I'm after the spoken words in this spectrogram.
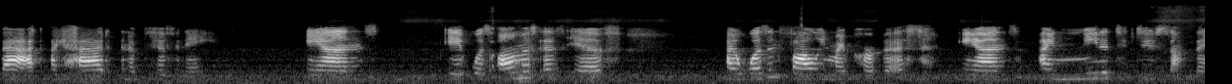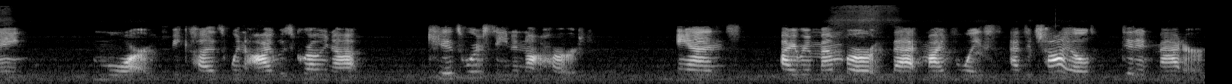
back, I had an epiphany. And it was almost as if I wasn't following my purpose and I needed to do something more because when I was growing up, kids were seen and not heard. And I remember that my voice as a child didn't matter.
